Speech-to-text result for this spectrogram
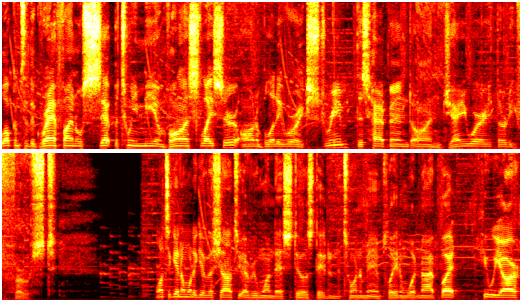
Welcome to the grand final set between me and Vaughn Slicer on a Bloody Roar Extreme. This happened on January 31st. Once again, I want to give a shout out to everyone that still stayed in the tournament and played and whatnot, but here we are.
